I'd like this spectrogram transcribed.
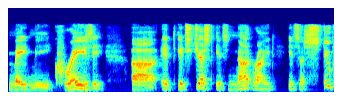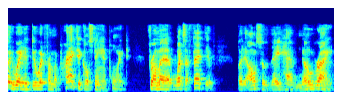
made me crazy. Uh, it, it's just, it's not right. It's a stupid way to do it from a practical standpoint, from a, what's effective. But also, they have no right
